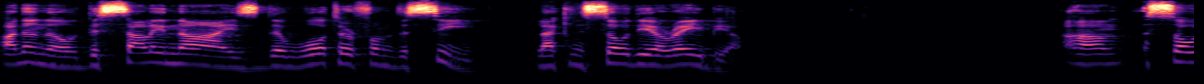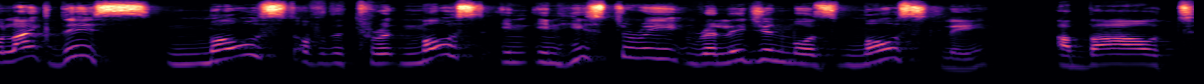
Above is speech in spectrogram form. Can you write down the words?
I don't know, desalinize the water from the sea, like in Saudi Arabia? Um, so, like this, most of the most in, in history, religion was mostly about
